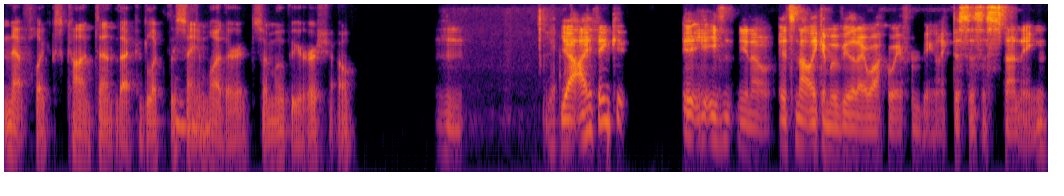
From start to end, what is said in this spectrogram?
Netflix content that could look the same Mhm. whether it's a movie or a show. Mhm. Yeah. Yeah, I think it, it, he's, you know, it's not like a movie that I walk away from being like, this is a stunning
